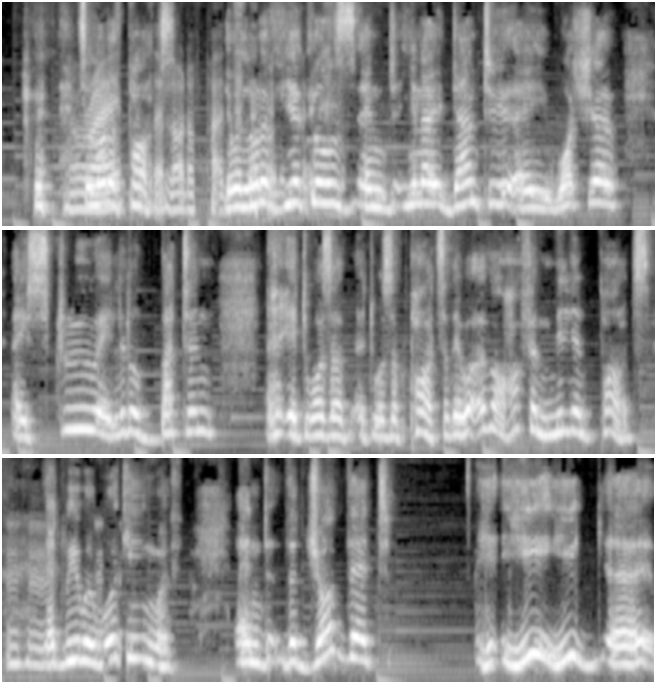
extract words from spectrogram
it's right. a lot of parts. a lot of parts. There were a lot of vehicles, and you know, down to a washer, a screw, a little button. It was a it was a part. So there were over half a million parts mm-hmm. that we were working with, and the job that he he, uh,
